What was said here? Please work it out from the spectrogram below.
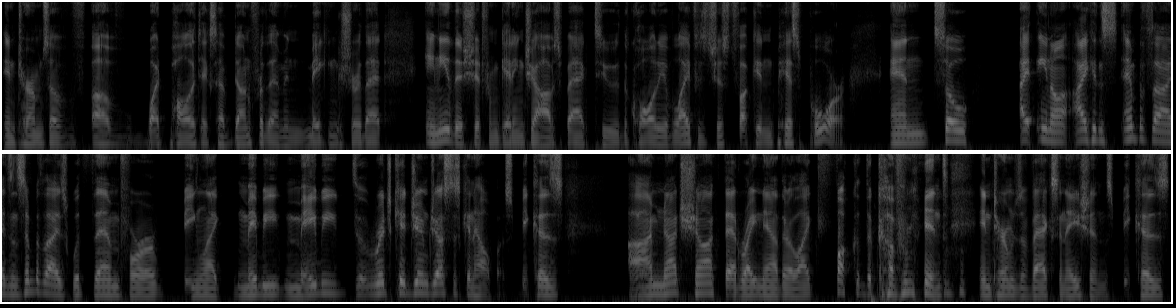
in terms of of what politics have done for them and making sure that any of this shit from getting jobs back to the quality of life is just fucking piss poor. And so I you know, I can empathize and sympathize with them for being like maybe maybe the rich kid Jim Justice can help us because I'm not shocked that right now they're like fuck the government in terms of vaccinations because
